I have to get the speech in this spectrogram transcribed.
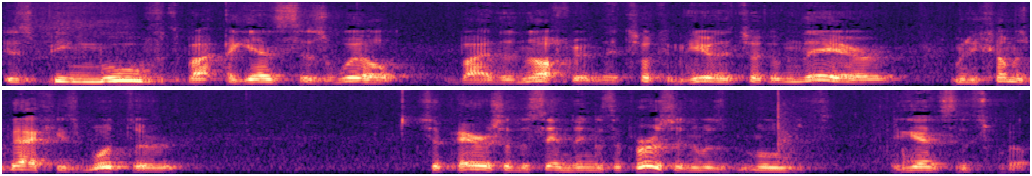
is being moved by, against his will by the nocher, they took him here, they took him there. When he comes back, he's mutter. So Paris said the same thing as the person who was moved against its will.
